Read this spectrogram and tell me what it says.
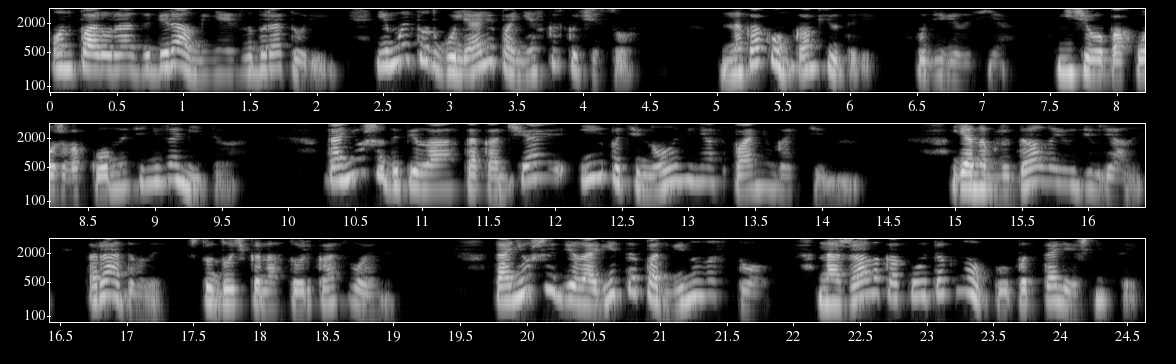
Он пару раз забирал меня из лаборатории, и мы тут гуляли по несколько часов. На каком компьютере? Удивилась я. Ничего похожего в комнате не заметила. Танюша допила стакан чая и потянула меня в спальню-гостиную. Я наблюдала и удивлялась, радовалась, что дочка настолько освоилась. Танюша деловито подвинула стол, нажала какую-то кнопку под столешницей,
